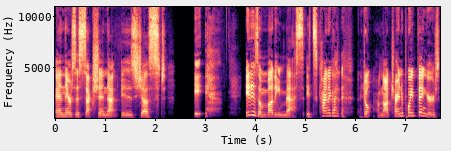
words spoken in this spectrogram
and there's this section that is just it. It is a muddy mess. It's kind of got. I don't. I'm not trying to point fingers,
